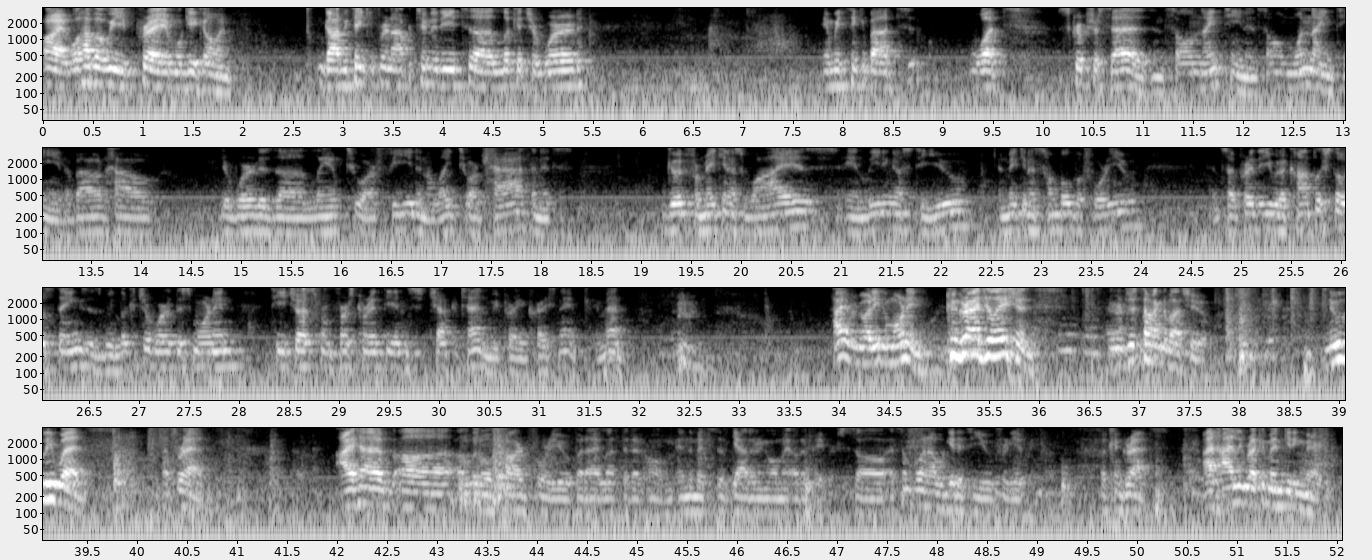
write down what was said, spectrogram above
All right, well, how about we pray and we'll get going? God, we thank you for an opportunity to look at your word. And we think about what scripture says in Psalm 19 and Psalm 119 about how your word is a lamp to our feet and a light to our path, and it's good for making us wise and leading us to you and making us humble before you. And so I pray that you would accomplish those things as we look at your word this morning. Teach us from 1 Corinthians chapter 10. We pray in Christ's name. Amen. Hi, everybody. Good morning. Congratulations. We were just talking about you. Newlyweds. That's rad. I have uh, a little card for you, but I left it at home in the midst of gathering all my other papers. So at some point I will get it to you. Forgive me. But congrats. I highly recommend getting married.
